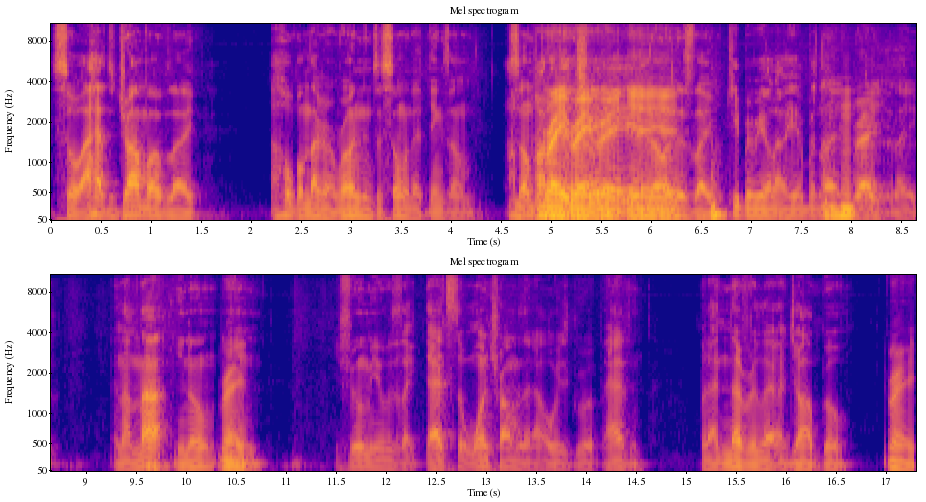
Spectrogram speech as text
So I have the drama of like, I hope I'm not gonna run into someone that thinks I'm, I'm something. part of Right, this. right, Yeah, right, You yeah, know, yeah. and it's like, Keep it real out here, but like Mhm. right, like, and I'm not. You know, Right. And you feel me? It was like that's the one trauma that I always grew up having, but I never let a job go. Right.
